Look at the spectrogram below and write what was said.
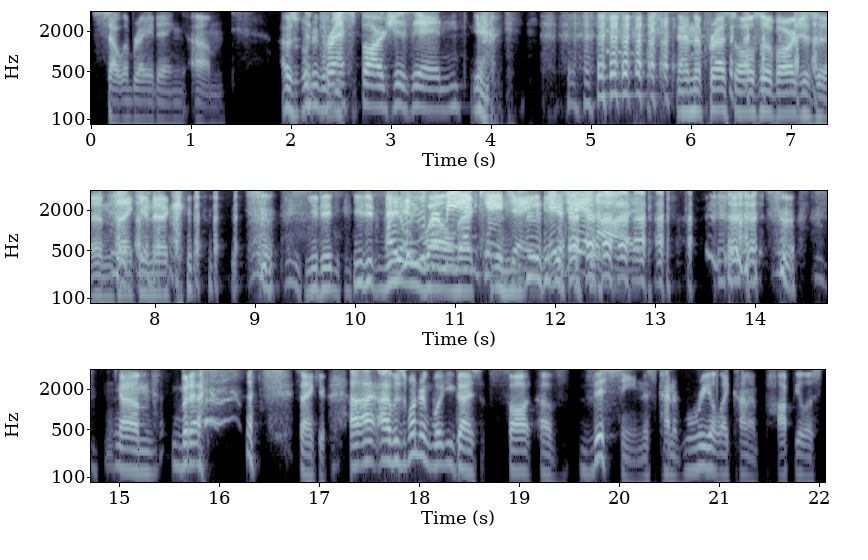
celebrating. Um, I was the wondering, you- press barges in. yeah, and the press also barges in. Thank you, Nick. you did you did really And this is for well. me and KJ. KJ and I. um, but uh, thank you. I, I was wondering what you guys thought of this scene, this kind of real, like kind of populist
